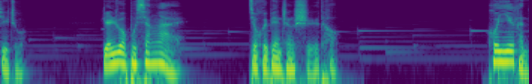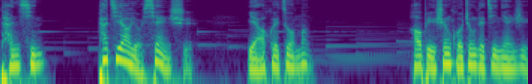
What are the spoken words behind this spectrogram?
记住，人若不相爱，就会变成石头。婚姻很贪心，它既要有现实，也要会做梦。好比生活中的纪念日，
